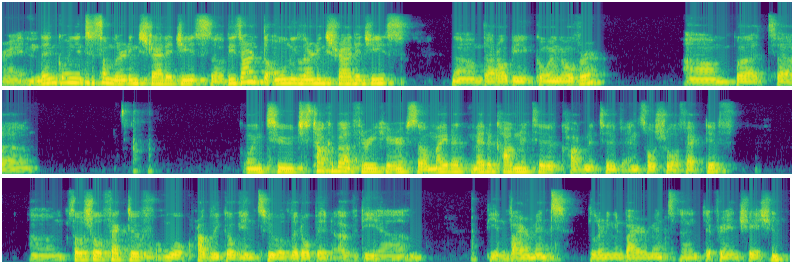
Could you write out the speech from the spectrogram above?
All right, and then going into some learning strategies. So these aren't the only learning strategies um, that I'll be going over, um, but uh, going to just talk about three here. So meta, metacognitive, cognitive, and social affective. Um, social affective will probably go into a little bit of the, uh, the environment, the learning environment uh, differentiation.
